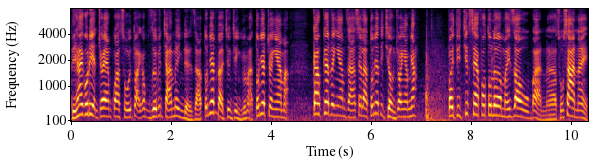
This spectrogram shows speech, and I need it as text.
Thì hãy có điện cho em qua số điện thoại góc dưới bên trái mình để được giá tốt nhất và chương trình khuyến mại tốt nhất cho anh em ạ Cam kết với anh em giá sẽ là tốt nhất thị trường cho anh em nhé Vậy thì chiếc xe Fortuner máy dầu bản à, số sàn này,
